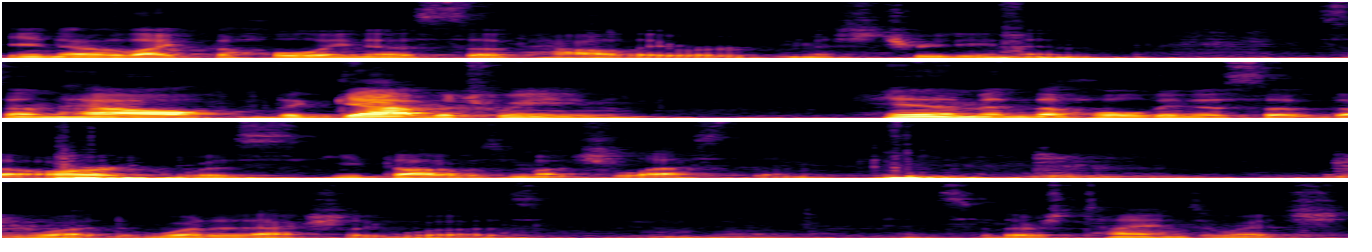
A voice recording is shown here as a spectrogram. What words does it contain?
you know, like the holiness of how they were mistreating and somehow the gap between him and the holiness of the ark was he thought it was much less than what what it actually was. And so there's times in which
